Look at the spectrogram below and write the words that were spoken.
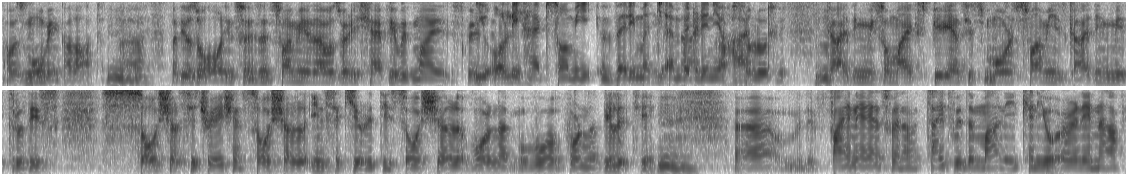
I was moving a lot. Mm. Uh, but it was all in Swami, and I was very happy with my spirit. You already had Swami very much Inside, embedded in your absolutely. heart. Absolutely. Mm. Guiding me. So my experience is more Swami is guiding me through this social situation, social insecurity, social vulnerability. Mm uh, finance, when I'm tight with the money, can you earn enough?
